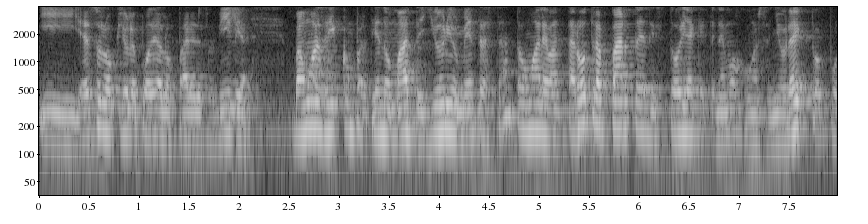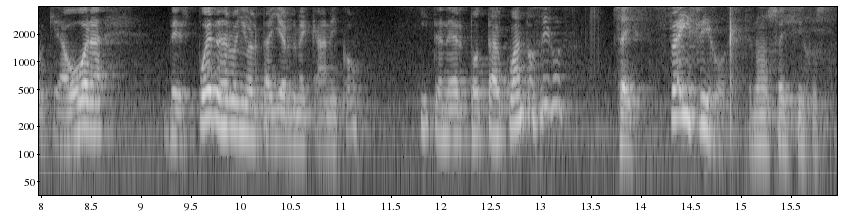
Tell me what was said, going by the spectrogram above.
Y eso es lo que yo le puedo decir a los padres de familia. Vamos a seguir compartiendo más de Junior. Mientras tanto, vamos a levantar otra parte de la historia que tenemos con el señor Héctor, porque ahora, después de ser dueño del taller de mecánico y tener total, ¿cuántos hijos? Seis. Seis hijos. Tenemos seis hijos.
